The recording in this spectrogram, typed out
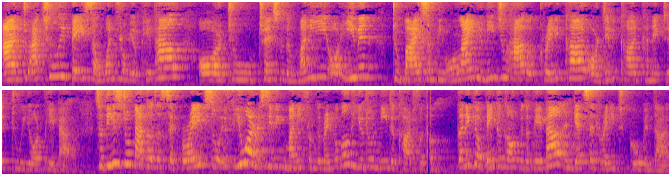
And to actually pay someone from your PayPal or to transfer the money or even to buy something online, you need to have a credit card or debit card connected to your PayPal. So these two methods are separate. So if you are receiving money from the Redbubble, you don't need a card for that. Connect your bank account with the PayPal and get set ready to go with that.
